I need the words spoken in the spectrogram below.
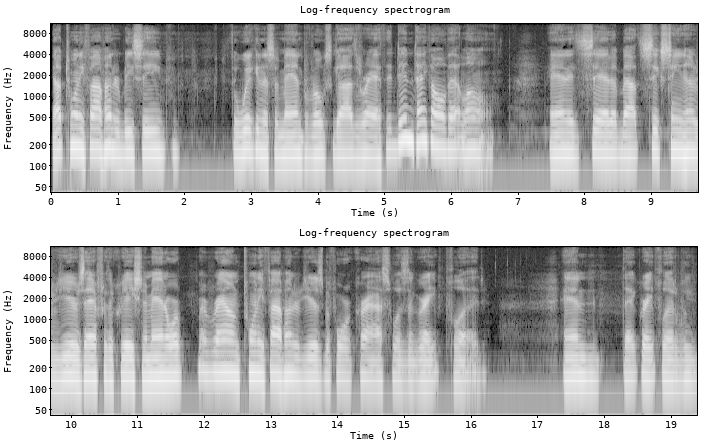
About 2500 BC, the wickedness of man provokes God's wrath. It didn't take all that long. And it said about 1600 years after the creation of man, or around 2500 years before Christ, was the great flood. And that great flood, we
